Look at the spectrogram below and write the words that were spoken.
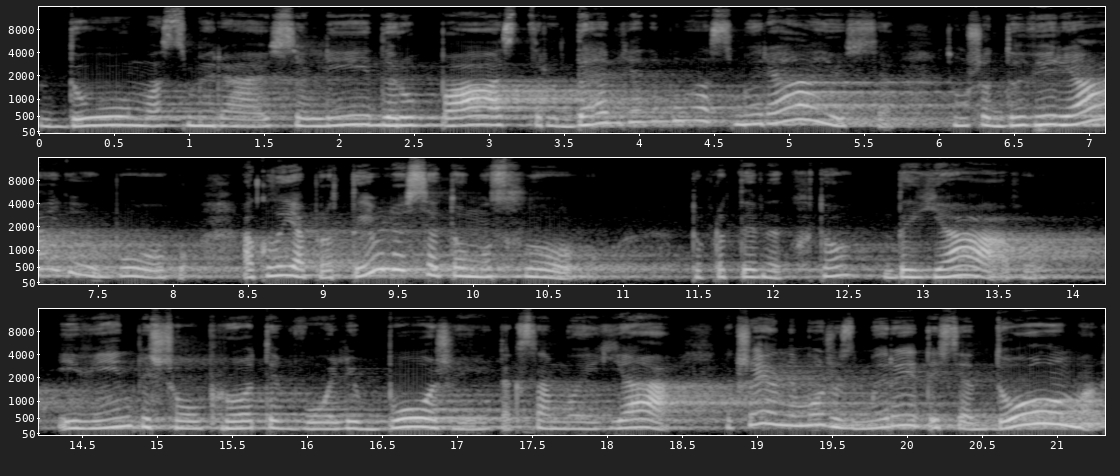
Дома смиряюся, лідеру, пастору, де б я не була, смиряюся, тому що довіряю Богу. А коли я противлюся тому слову, то противник хто? Диявол. І він пішов проти волі Божої, так само і я. Якщо я не можу змиритися вдома,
